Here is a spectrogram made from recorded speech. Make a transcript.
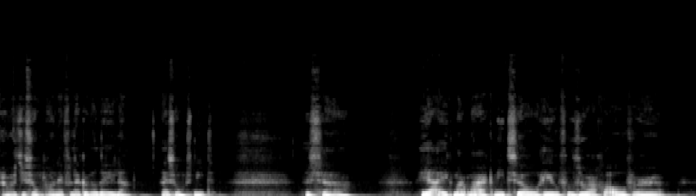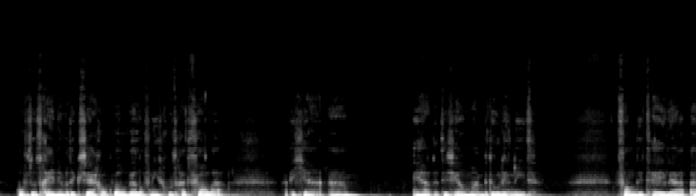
ehm, wat je soms gewoon even lekker wil delen en soms niet. Dus uh, ja, ik maak me eigenlijk niet zo heel veel zorgen over of datgene wat ik zeg ook wel wel of niet goed gaat vallen. Weet je, um, ja, dat is helemaal mijn bedoeling niet. Van dit hele uh,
